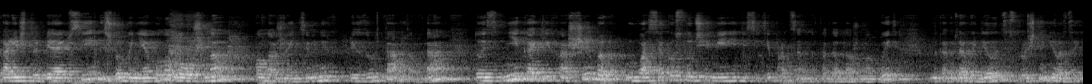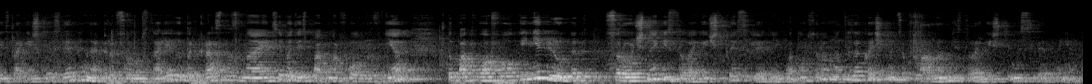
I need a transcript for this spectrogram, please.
количество биопсий, чтобы не было ложно положительных результатов. Да? То есть никаких ошибок, ну, во всяком случае, менее 10% это должно быть, когда вы делаете срочное гистологическое исследование на операционном столе. Вы прекрасно знаете, вот здесь патоморфологов нет, что патоморфологи не любят срочное гистологическое исследование. Потом все равно это заканчивается плановым гистологическим исследованием.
